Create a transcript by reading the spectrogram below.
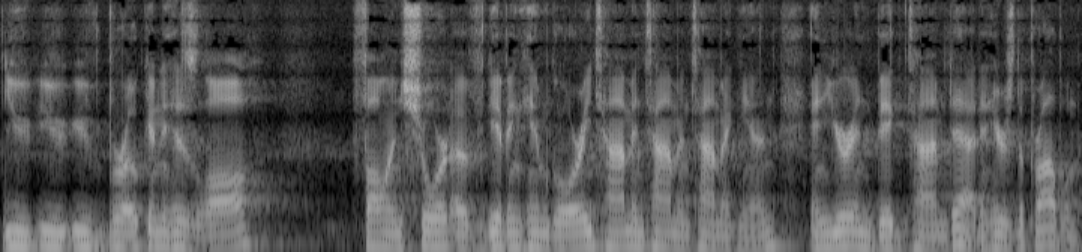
You, you, you've broken his law fallen short of giving him glory time and time and time again, and you're in big time debt. And here's the problem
